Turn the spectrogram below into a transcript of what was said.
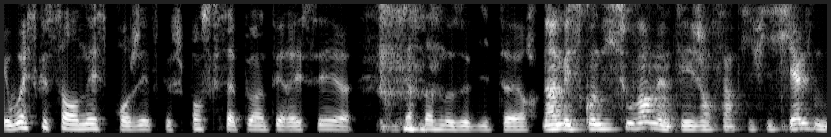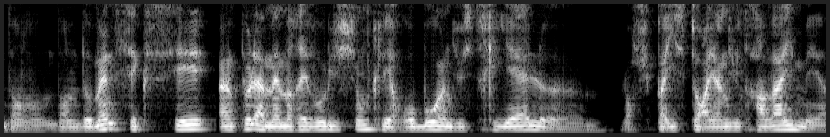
où est-ce que ça en est ce projet? Parce que je pense que ça peut intéresser euh, certains de nos auditeurs. Non, mais ce qu'on dit souvent en intelligence artificielle dans, le domaine, c'est que c'est un peu la même révolution que les robots industriels. euh, Alors, je suis pas historien du travail, mais euh,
